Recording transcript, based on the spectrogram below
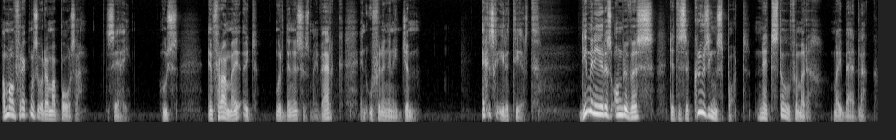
Almal vrek mos oor Ramaphosa, sê hy. Hoes en vra my uit oor dinge soos my werk en oefening in die gim. Ek is geïrriteerd. Die meneer is onbewus, dit is 'n cruising spot, net stil vanmiddag. My bad luck.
